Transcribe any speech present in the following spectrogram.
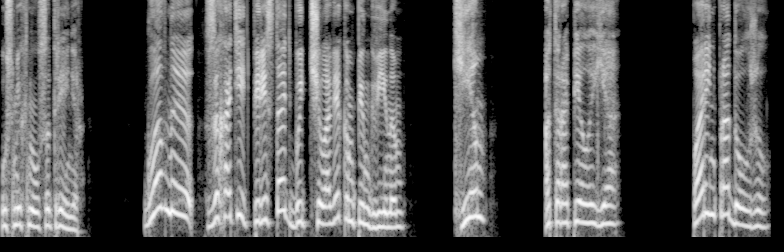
усмехнулся тренер. «Главное — захотеть перестать быть человеком-пингвином». «Кем?» — оторопела я. Парень продолжил.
